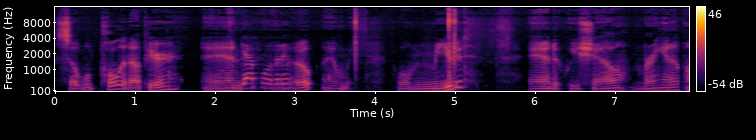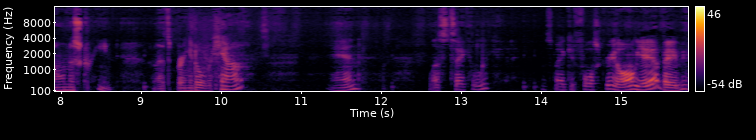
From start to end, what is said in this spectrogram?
So we'll pull it up here and oh, and we'll mute it, and we shall bring it up on the screen. Let's bring it over here, and let's take a look at it. Let's make it full screen. Oh yeah, baby,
